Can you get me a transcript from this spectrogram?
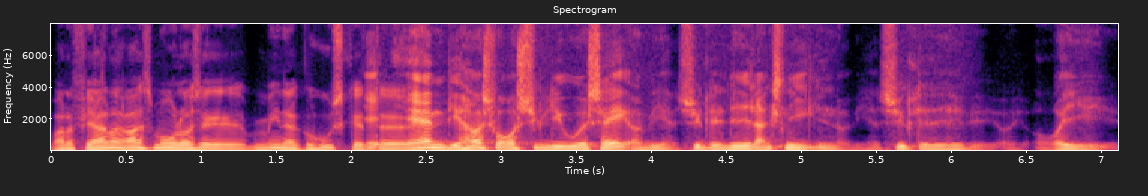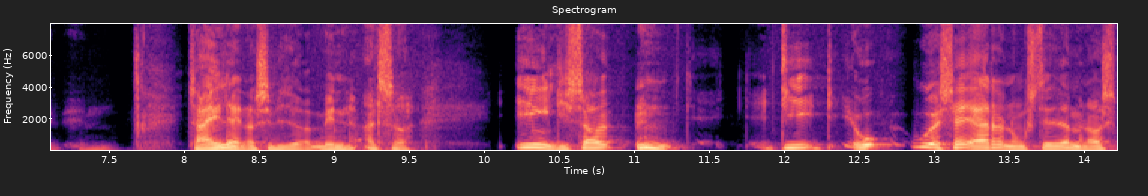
var der fjerner rejsemål også? Jeg mener, jeg kan huske, at... Øh, Ja, men vi har også vores cyklet i USA, og vi har cyklet nede langs Nilen, og vi har cyklet øh, over i øh, Thailand og så videre. Men altså, egentlig så... De, jo, USA er der nogle steder, man også,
